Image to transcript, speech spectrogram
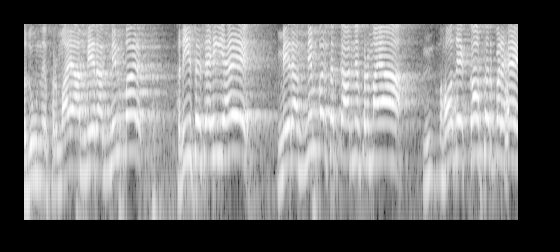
हजूर ने फरमाया, मेरा मिंबर, हदीस सही है, मेरा मिंबर सरकार ने फरमाया, हौजे कौसर पर है।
